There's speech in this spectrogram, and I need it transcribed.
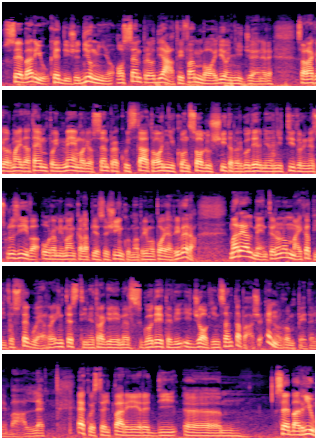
Seba Ryu che dice Dio mio, ho sempre odiato i fanboy di ogni genere. Sarà che ormai da tempo in memoria ho sempre acquistato ogni console uscita per godermi ogni titolo in esclusiva, ora mi manca la PS5 ma prima o poi arriverà, ma realmente non ho mai capito ste guerre intestine tra gamers. Godetevi i giochi in santa pace e non rompete le balle. E questo è il parere di ehm, Seba Ryu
